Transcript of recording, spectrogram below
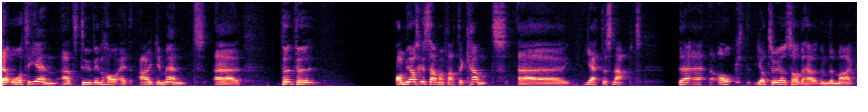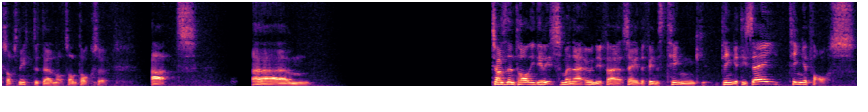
där återigen att du vill ha ett argument. Uh, för, för om jag ska sammanfatta Kant uh, jättesnabbt. Är, och jag tror jag sa det här under Marx-avsnittet eller något sånt också. Att ehm, um, transcendentalidealismen är ungefär säger det finns ting, tinget i sig, tinget för oss.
